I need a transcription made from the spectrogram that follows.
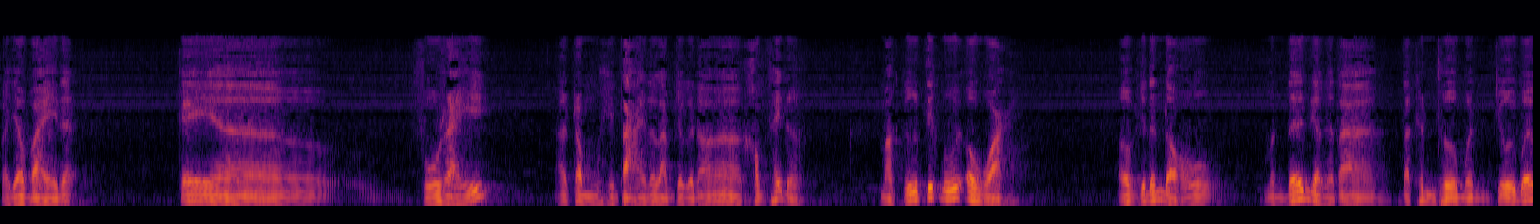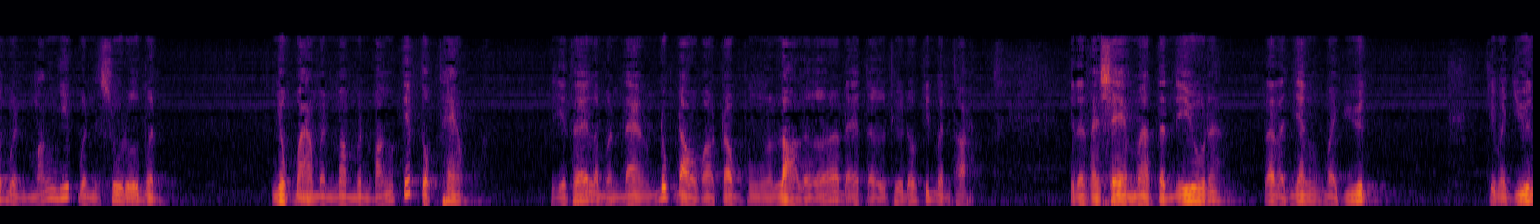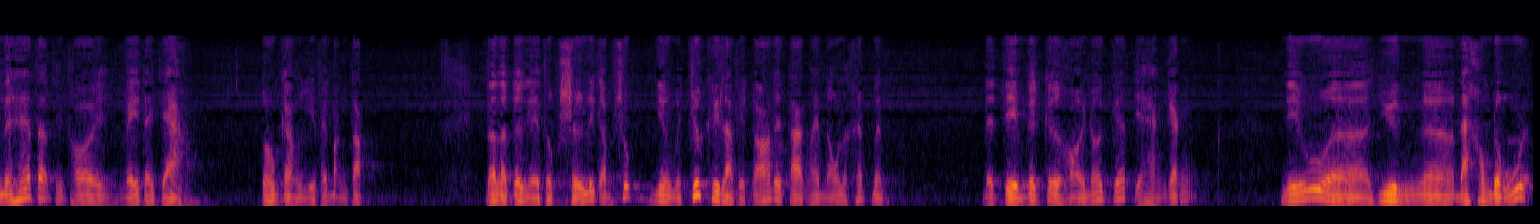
và do vậy đó cái uh, phụ rẫy ở trong hiện tại nó làm cho người đó không thấy được mà cứ tiếc nuối ôm hoài. Ôm cho đến độ mình đến gần người ta ta khinh thường mình chửi bới mình mắng giết mình xua đuổi mình nhục mạ mình mà mình vẫn tiếp tục theo. Thì như thế là mình đang đúc đầu vào trong lò lửa để tự thiêu đốt chính mình thôi. Cho nên phải xem à, tình yêu đó đó là nhân và duyên khi mà duyên đã hết á, thì thôi vẫy tay chào. Tôi không cần gì phải bận tâm. Đó là cái nghệ thuật xử lý cảm xúc nhưng mà trước khi làm việc đó thì ta phải nỗ lực hết mình để tìm cái cơ hội nối kết và hàng gắn. Nếu uh, duyên uh, đã không đủ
